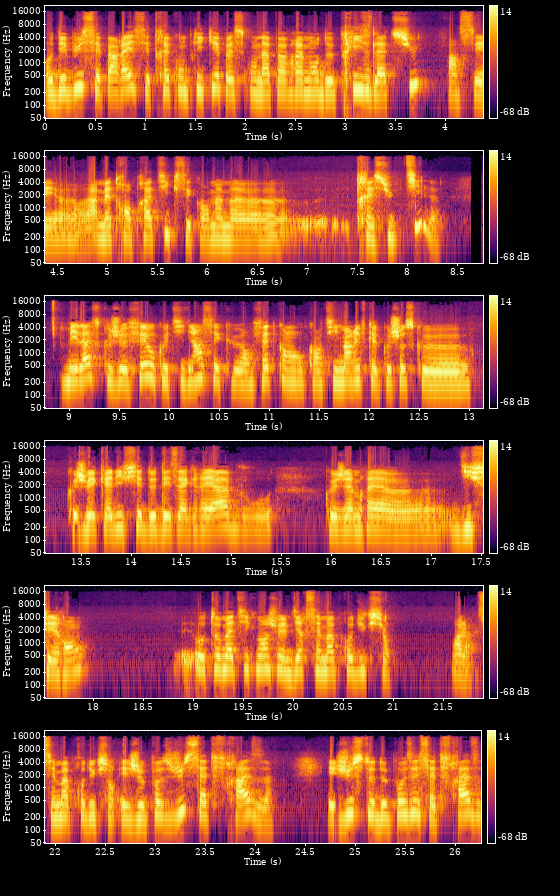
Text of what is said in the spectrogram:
Au début, c'est pareil, c'est très compliqué parce qu'on n'a pas vraiment de prise là-dessus. Enfin, euh, à mettre en pratique, c'est quand même très subtil. Mais là, ce que je fais au quotidien, c'est que en fait, quand, il m'arrive quelque chose que, que je vais qualifier de désagréable ou que j'aimerais différent, automatiquement, je vais me dire c'est ma production. Voilà, c'est ma production. Et je pose juste cette phrase et juste de poser cette phrase,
